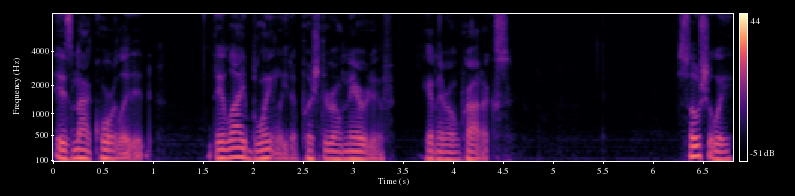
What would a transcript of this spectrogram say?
is not correlated. They lie blatantly to push their own narrative and their own products. Socially,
